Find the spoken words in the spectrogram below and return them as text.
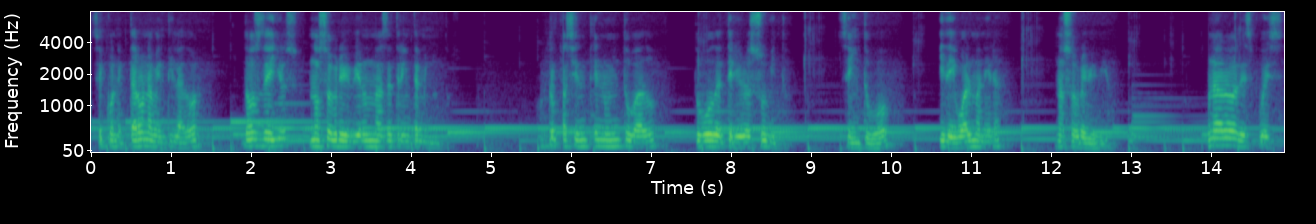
se conectaron a ventilador, dos de ellos no sobrevivieron más de 30 minutos. Otro paciente no intubado tuvo deterioro súbito, se intubó y de igual manera no sobrevivió. Una hora después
